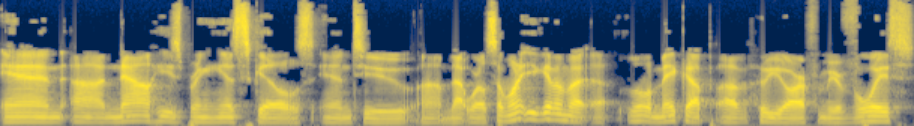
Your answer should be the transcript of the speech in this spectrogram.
And uh, now he's bringing his skills into um, that world. So why don't you give him a, a little makeup of who you are from your voice?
